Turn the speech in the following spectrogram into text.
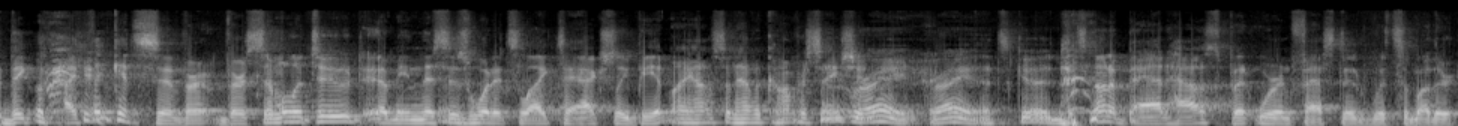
they, I think it's a ver- verisimilitude. I mean, this is what it's like to actually be at my house and have a conversation. Right, right. That's good. It's not a bad house, but we're infested with some other.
